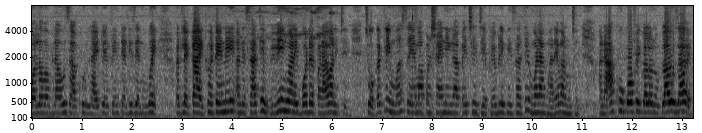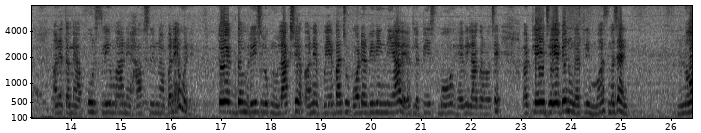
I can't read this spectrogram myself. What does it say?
ઓલ ઓવર બ્લાઉઝ આખું લાઇટવેર પ્રિન્ટેડ ડિઝાઇન હોય, એટલે કાંઈ ઘટે નહીં અને સાથે વિવિંગ વાળી બોર્ડર પણ આવવાની છે. જો કેટલી મસ્ત એમાં પણ શાઇનિંગ આપે છે, જે ફેબ્રિકની સાથે વણાકમાં રહેવાનું છે. અને આખું કોફી કલરનું બ્લાઉઝ આવે અને તમે આ ફૂલ સ્લીવમાં અને હાફ સ્લીવમાં બનાવ્યું ને, તો એકદમ રીચ લુકનું લાગશે અને બે બાજુ બોર્ડર વિવિંગની આવે એટલે પીસ બહુ હેવી લાગવાનો છે. એટલે જે બેનું એટલી મસ્ત મજાની લો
